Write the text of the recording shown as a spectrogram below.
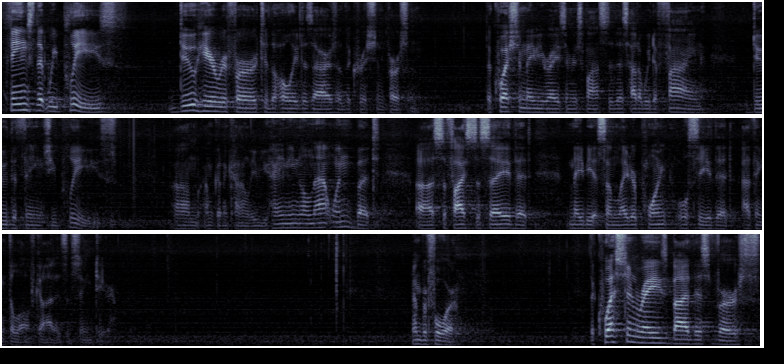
things that we please do here refer to the holy desires of the Christian person. The question may be raised in response to this how do we define do the things you please? Um, I'm going to kind of leave you hanging on that one, but uh, suffice to say that maybe at some later point we'll see that I think the law of God is assumed here. Number four, the question raised by this verse,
